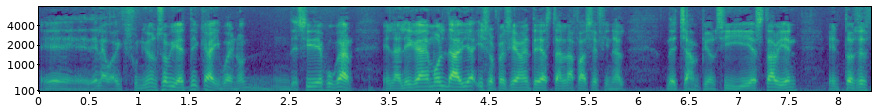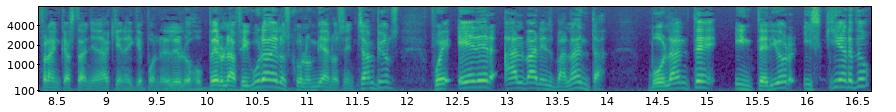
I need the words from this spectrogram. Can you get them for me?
eh, de la ex Unión Soviética y bueno, decide jugar en la Liga de Moldavia y sorpresivamente ya está en la fase final de Champions. Y está bien, entonces Fran Castañeda quien hay que ponerle el ojo. Pero la figura de los colombianos en Champions fue Eder Álvarez Balanta, volante interior izquierdo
